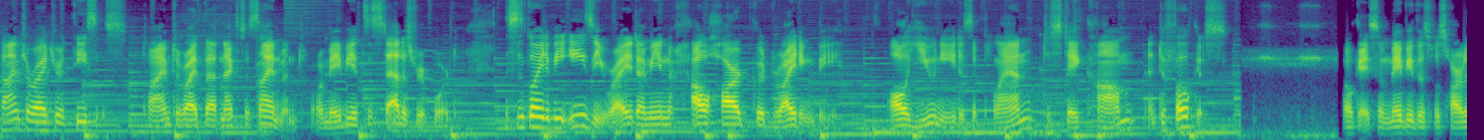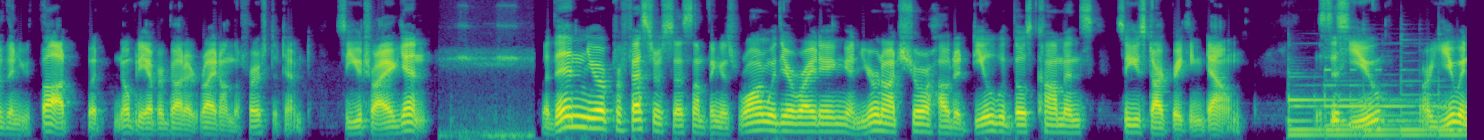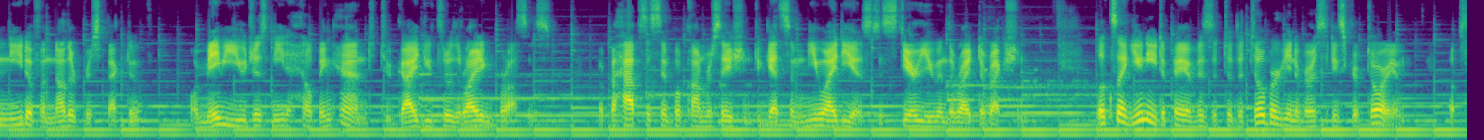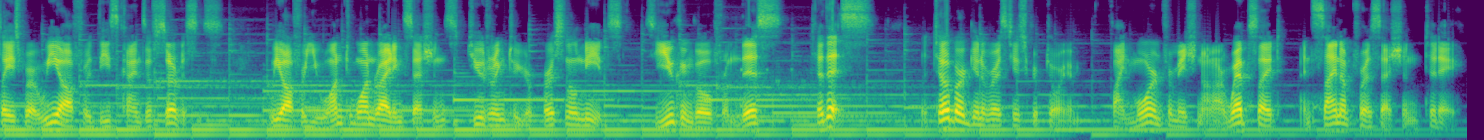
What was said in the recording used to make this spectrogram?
Time to write your thesis. Time to write that next assignment. Or maybe it's a status report. This is going to be easy, right? I mean, how hard could writing be? All you need is a plan to stay calm and to focus. Okay, so maybe this was harder than you thought, but nobody ever got it right on the first attempt. So you try again. But then your professor says something is wrong with your writing and you're not sure how to deal with those comments, so you start breaking down. Is this you? Are you in need of another perspective? Or maybe you just need a helping hand to guide you through the writing process. Or perhaps a simple conversation to get some new ideas to steer you in the right direction. Looks like you need to pay a visit to the Tilburg University Scriptorium, a place where we offer these kinds of services. We offer you one-to-one writing sessions, tutoring to your personal needs, so you can go from this to this. The Tilburg University Scriptorium. Find more information on our website and sign up for a session today.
